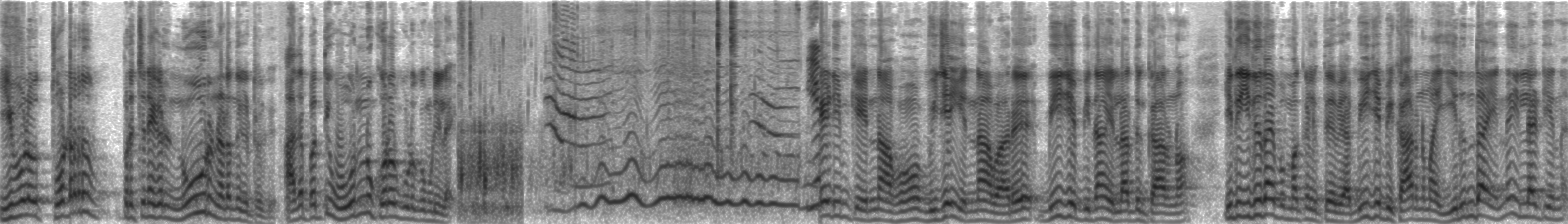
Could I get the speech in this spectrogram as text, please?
இவ்வளவு தொடர் பிரச்சனைகள் நூறு நடந்துகிட்டு இருக்கு. அதை பத்தி ஒண்ணு குரல் கொடுக்க முடியல. ஏடிஎம்கே என்ன ஆகும்? விஜய் என்ன ஆவாரு? பிஜேபி தான் எல்லாத்துக்கும் காரணம். இது இதுதான் இப்ப மக்களுக்கு தேவையா? பிஜேபி காரணமா இருந்தா என்ன இல்லாட்டி என்ன?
